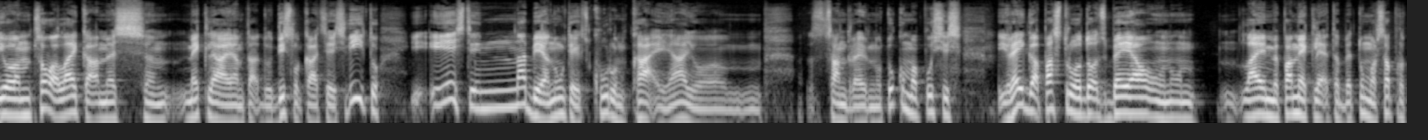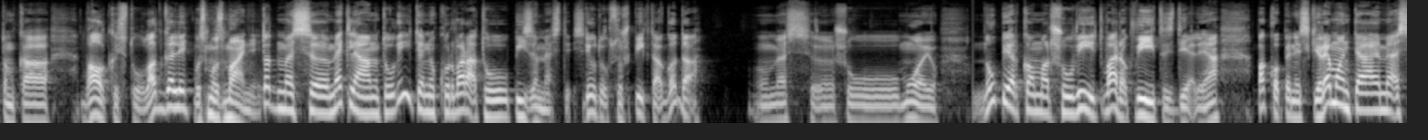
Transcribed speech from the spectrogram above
jo savā laikā mēs meklējām tādu dislokācijas vietu. Īsti nebija noteikts, kur un kā, jā, jo Sandra ir no Tukuma puses. Reigā pastrodots bija un, un laime pameklēta, bet tomēr saprotam, ka valkas to latgali vismaz mani. Tad mēs uh, meklējām to vīteni, kur varētu pīzemesties. 2005. gadā Un mēs šo moju nopirkām ar šo vītu, vairāk vītas dēļ. Ja. Pakopeniski remontējamies,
